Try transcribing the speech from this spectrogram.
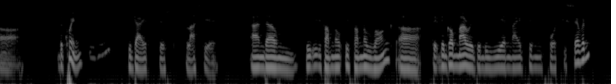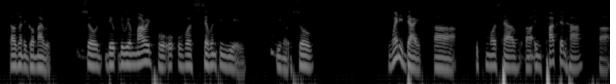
uh, the Queen, Mm-hmm. he died just last year. And um, if I'm not if I'm not wrong, uh, they, they got married in the year 1947. That was when they got married. So they, they were married for o- over 70 years, you know. So when he died, uh, it must have uh, impacted her uh,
